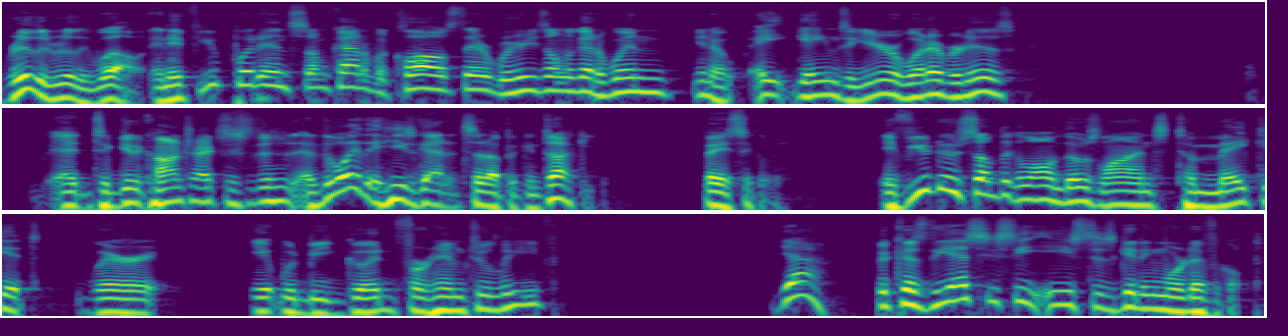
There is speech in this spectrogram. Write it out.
really really well, and if you put in some kind of a clause there where he's only got to win you know eight games a year or whatever it is to get a contract extension, the way that he's got it set up in Kentucky, basically if you do something along those lines to make it where it would be good for him to leave, yeah, because the SEC East is getting more difficult.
